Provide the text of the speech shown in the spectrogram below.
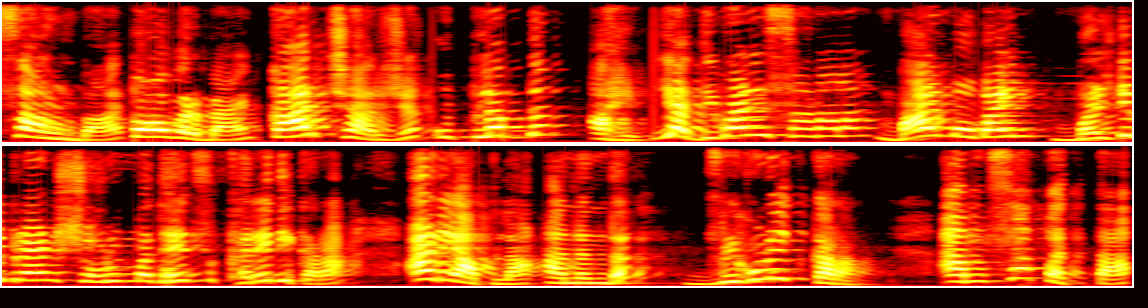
sound bar power bank car charger उपलब्ध आहे. या दिवाळी सणाला माय मोबाईल मल्टीब्रँड शोरूम मध्येच खरेदी करा आणि आपला आनंद द्विगुणित करा. आमचा पत्ता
